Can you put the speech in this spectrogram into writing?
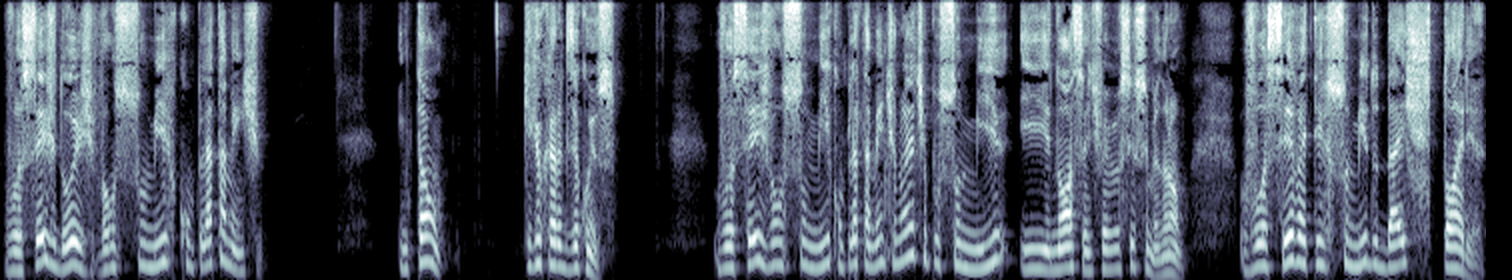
vocês dois vão sumir completamente. Então, o que, que eu quero dizer com isso? Vocês vão sumir completamente, não é tipo sumir e, nossa, a gente vai ver vocês sumindo, não você vai ter sumido da história.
